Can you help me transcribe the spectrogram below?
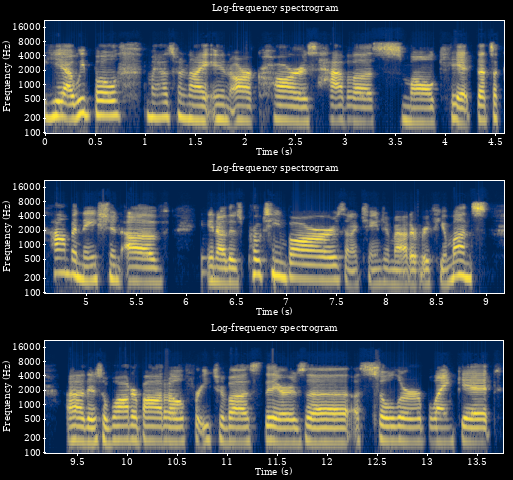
Yeah, we both, my husband and I, in our cars have a small kit that's a combination of, you know, there's protein bars, and I change them out every few months. Uh, there's a water bottle for each of us. There's a, a, solar blanket,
